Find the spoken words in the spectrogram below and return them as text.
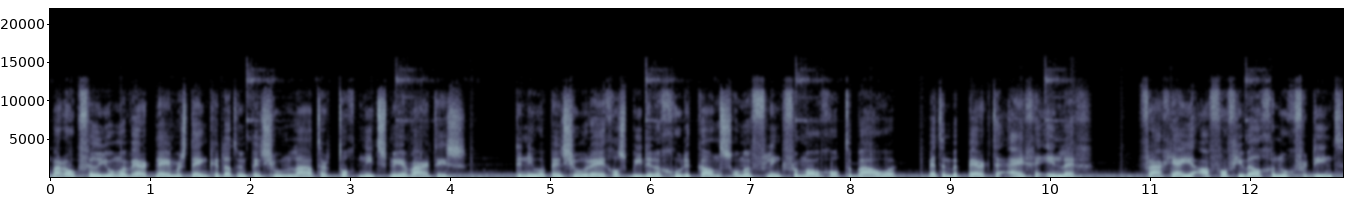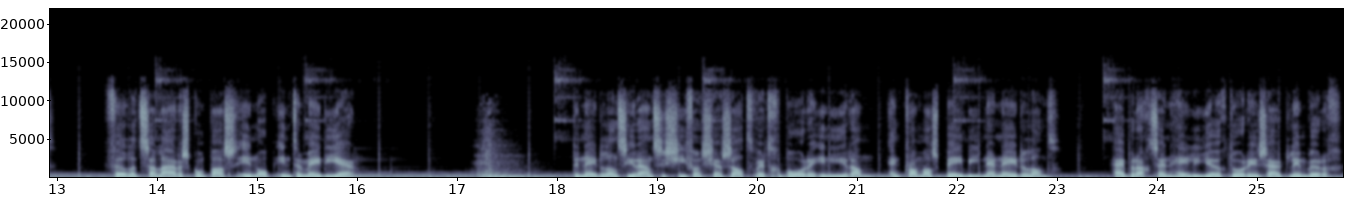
maar ook veel jonge werknemers denken dat hun pensioen later toch niets meer waard is. De nieuwe pensioenregels bieden een goede kans om een flink vermogen op te bouwen met een beperkte eigen inleg. Vraag jij je af of je wel genoeg verdient? Vul het salariskompas in op intermediair. De Nederlands-Iraanse Shivan Shahzad werd geboren in Iran en kwam als baby naar Nederland. Hij bracht zijn hele jeugd door in Zuid-Limburg,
